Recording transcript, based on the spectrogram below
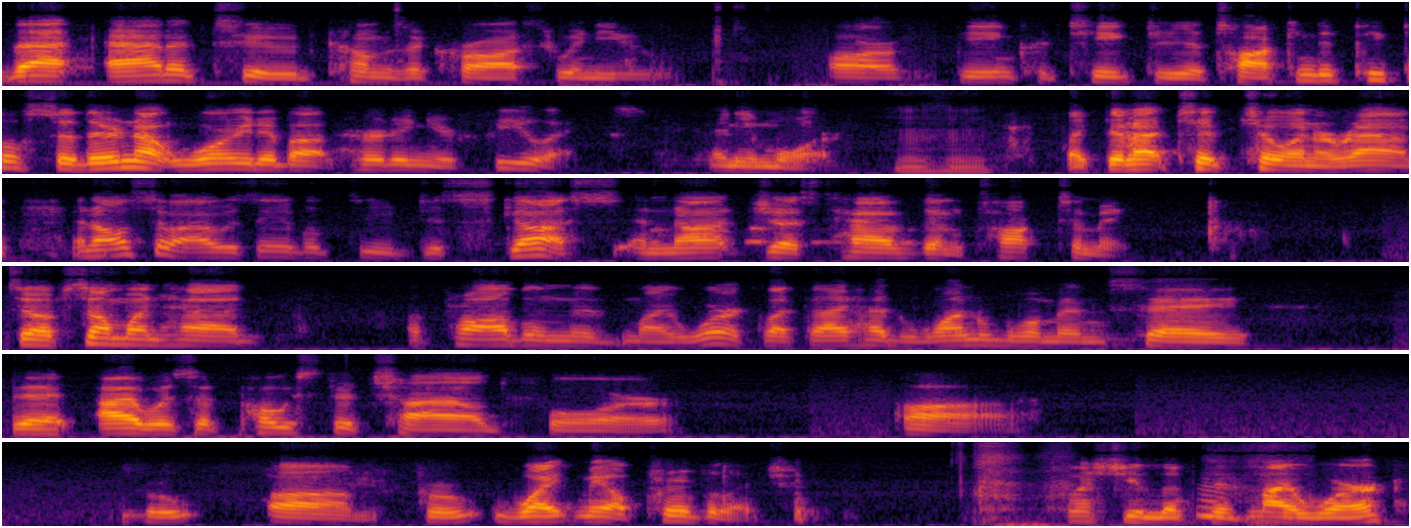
that attitude comes across when you are being critiqued or you're talking to people. So they're not worried about hurting your feelings anymore. Mm-hmm. Like they're not tiptoeing around. And also, I was able to discuss and not just have them talk to me. So if someone had a problem with my work, like I had one woman say that I was a poster child for, uh, for, um, for white male privilege when she looked at my work,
